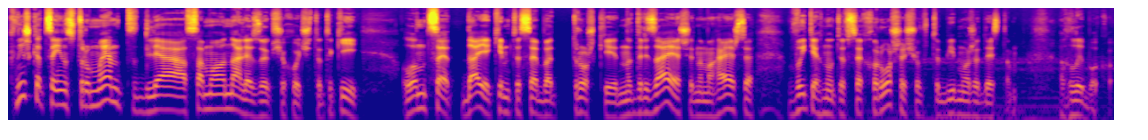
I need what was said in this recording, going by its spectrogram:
книжка це інструмент для самоаналізу, якщо хочете, такий ланцет, да, яким ти себе трошки надрізаєш і намагаєшся витягнути все хороше, що в тобі може десь там глибоко.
